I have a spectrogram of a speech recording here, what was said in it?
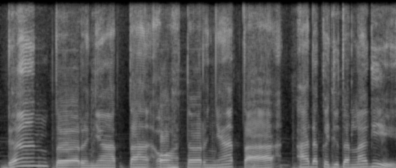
Dan ternyata, oh ternyata ada kejutan lagi.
